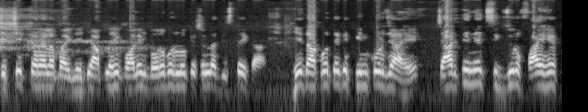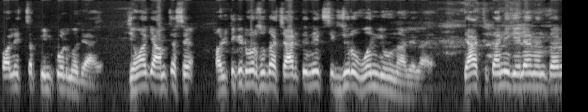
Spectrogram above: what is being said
हे चेक करायला पाहिजे की आपलं हे कॉलेज बरोबर लोकेशनला दिसतंय का? हे दाखवतंय ते पिनकोड जे आहे चार तीन एक सिक्स झिरो फाय हे कॉलेजच्या पिनकोडमध्ये आहे. जेव्हा की आमच्या से हॉल तिकीटवर सुद्धा चार तीन एक सिक्स झिरो वन लिहून आलेला आहे. त्या ठिकाणी गेल्यानंतर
